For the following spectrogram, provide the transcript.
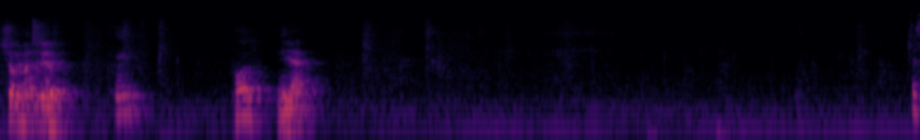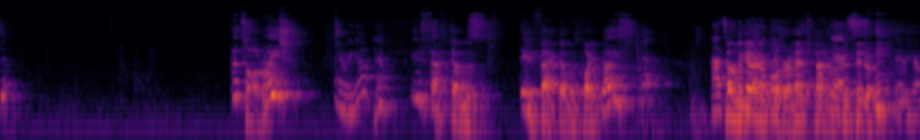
Show me what to do. In, pull. Yeah. That's it. That's all right. There we go. Yeah. In fact, that was. In fact, that was quite nice. Yeah. That's Now the garlic okay. butter helped matter Yes. considerably, There we go.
